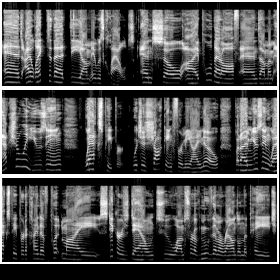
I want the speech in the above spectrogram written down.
and I liked that the um, it was clouds, and so I pulled that off, and um, I'm actually using wax paper, which is shocking for me, I know, but I'm using wax paper to kind of put my stickers down to um, sort of move them around on the page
